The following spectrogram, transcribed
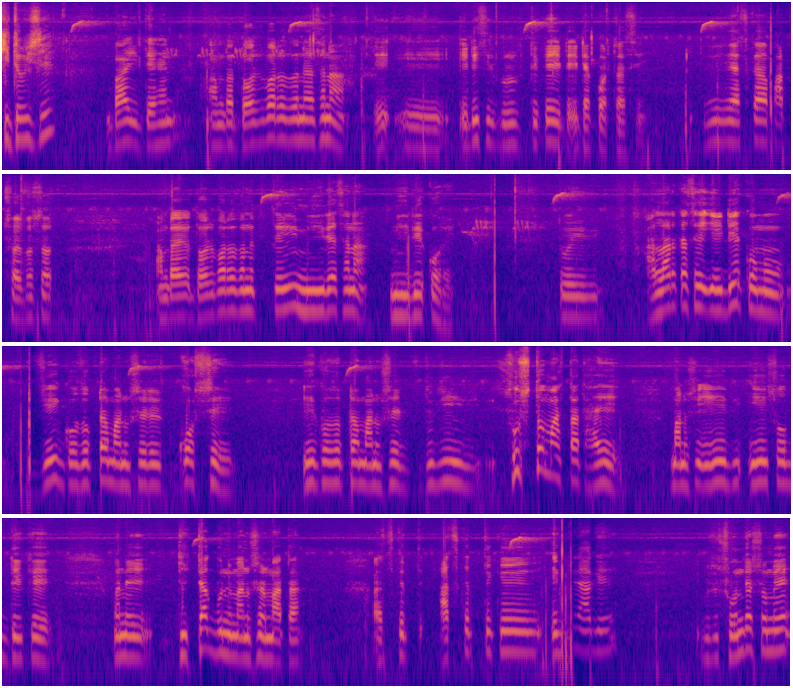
কি তো হয়েছে ভাই, দেখেন, আমরা দশ বারো জনে আছে না এডিসির গ্রুপ থেকে এটা করতেছি। আজকে পাঁচ, ছয় বছর, আমরা দশ বারো জনেতেই মির আছে না মিরে করে। তো এই আল্লাহর কাছে এইটাই কমো যে গজবটা মানুষের করছে, এই গজবটা মানুষের যদি সুস্থ মাছটা থাকে, মানুষ এই এই সব দেখে মানে ঠিকঠাক বুনি মানুষের মাথা আজকে আজকের থেকে একদিন আগে সন্ধ্যার সময়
